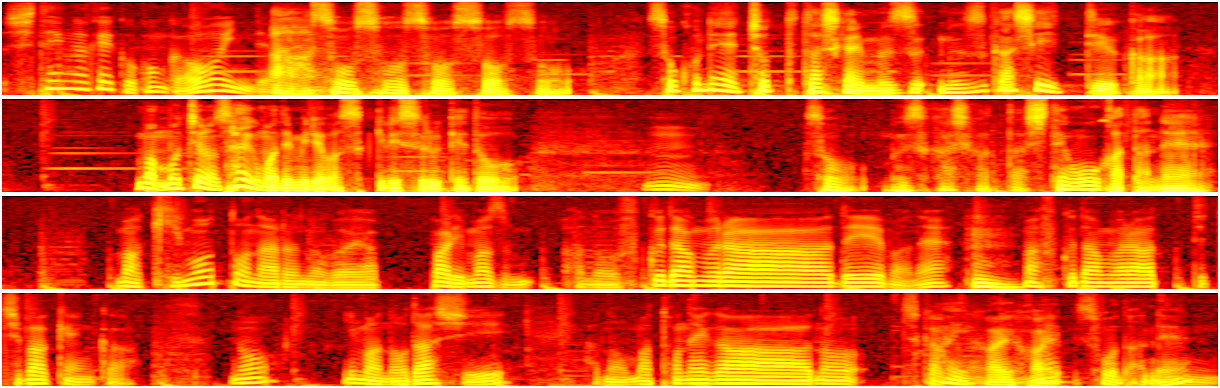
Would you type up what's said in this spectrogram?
視点が結構今回多いんだよね。ああそうそうそうそうそう。そこねちょっと確かにむず難しいっていうかまあもちろん最後まで見ればすっきりするけどうん。そう難しかった。視点多かったね。まあ肝となるのがやっぱりまずあの福田村で言えばね、うん。まあ、福田村って千葉県かの今野田市あの、まあ、利根川の近くはいはいはい。そうだね。うん。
